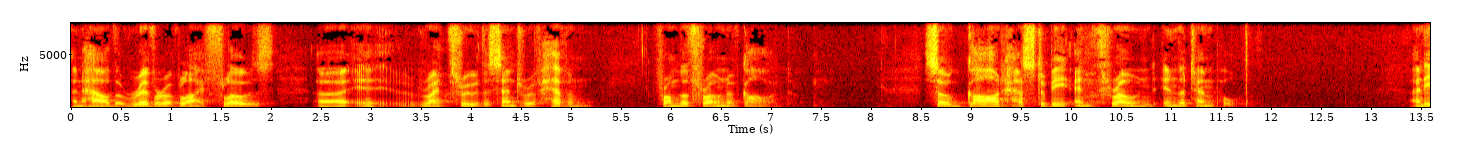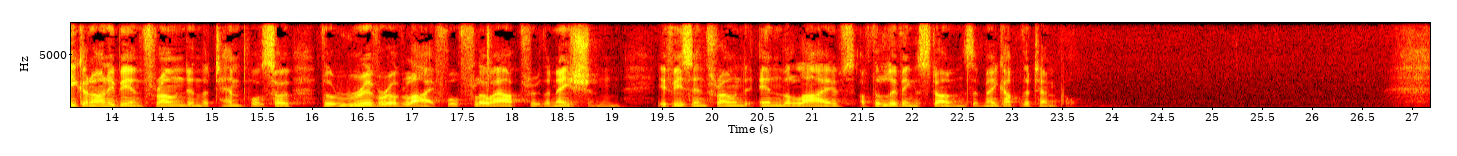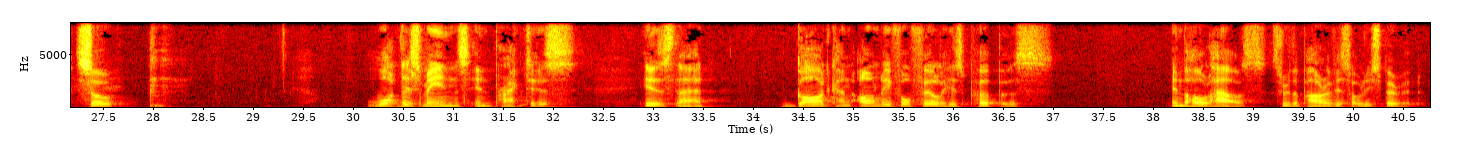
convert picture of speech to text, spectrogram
and how the river of life flows uh, right through the center of heaven from the throne of God. So God has to be enthroned in the temple. And he can only be enthroned in the temple, so the river of life will flow out through the nation if he's enthroned in the lives of the living stones that make up the temple. So, what this means in practice is that God can only fulfill his purpose in the whole house through the power of his Holy Spirit.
